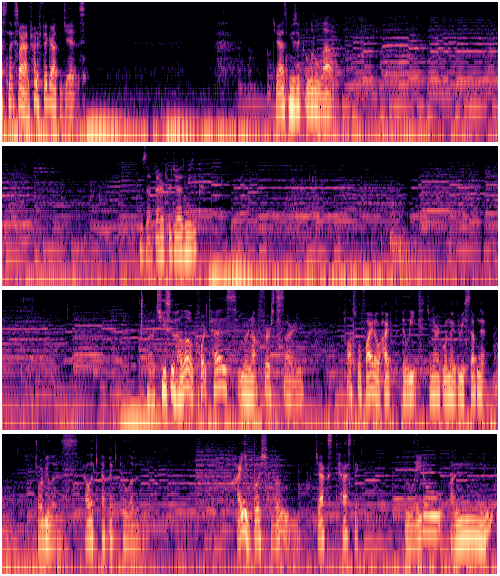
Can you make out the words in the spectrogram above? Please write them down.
Jazz? Sorry, I'm trying to figure out the jazz. Jazz music a little loud. Is that better for jazz music? Uh, Chisu, hello. Cortez, you are not first, sorry. Phosphofido, Hyped Elite, Generic 193, Subnet. Jorbulaz, Alec Epic 11. Heiny Bush, hello. Jax Tastic, Blado Anu?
